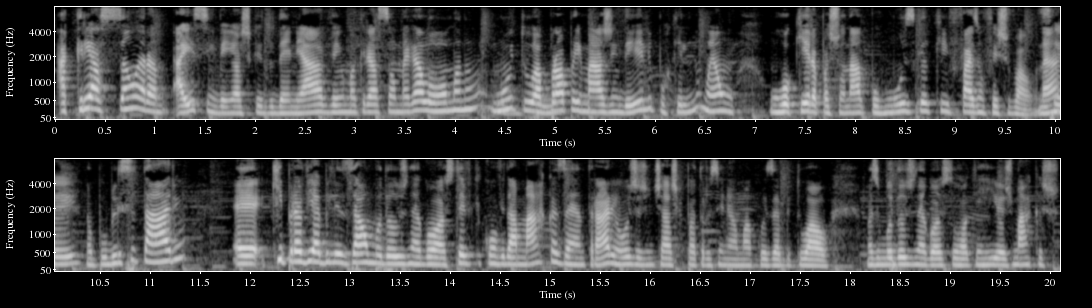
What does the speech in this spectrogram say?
a criação era. Aí sim, vem, eu acho que do DNA vem uma criação megalômana, muito Uhum. a própria imagem dele, porque ele não é um, um roqueiro apaixonado por música que faz um festival, né? Sei. É um publicitário. é, que para viabilizar o modelo de negócio teve que convidar marcas a entrarem. Hoje a gente acha que patrocínio é uma coisa habitual, mas o modelo de negócio do Rock in Rio, as marcas,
